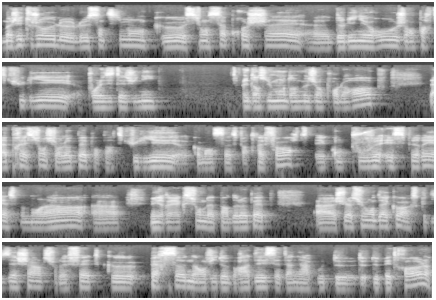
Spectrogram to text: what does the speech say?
moi, j'ai toujours eu le, le, sentiment que si on s'approchait de lignes rouges, en particulier pour les États-Unis, et dans une moindre mesure pour l'Europe, la pression sur l'OPEP en particulier euh, commence à se faire très forte et qu'on pouvait espérer à ce moment-là euh, une réaction de la part de l'OPEP. Euh, je suis absolument d'accord avec ce que disait Charles sur le fait que personne n'a envie de brader cette dernière goutte de, pétrole.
